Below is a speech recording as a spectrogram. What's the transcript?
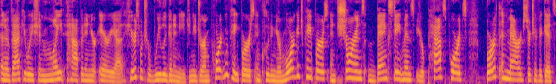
an evacuation might happen in your area, here's what you're really going to need. You need your important papers, including your mortgage papers, insurance, bank statements, your passports, birth and marriage certificates,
